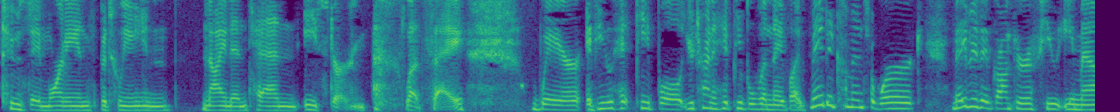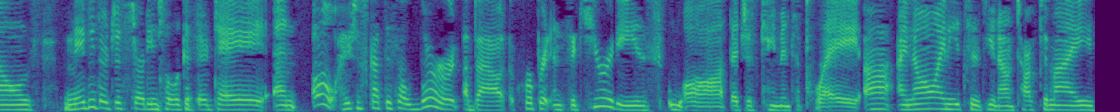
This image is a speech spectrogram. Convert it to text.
Tuesday mornings between 9 and 10 Eastern, let's say, where if you hit people, you're trying to hit people when they've like maybe come into work, maybe they've gone through a few emails, maybe they're just starting to look at their day and, oh, I just got this alert about a corporate and securities law that just came into play. Uh, I know I need to, you know, talk to my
